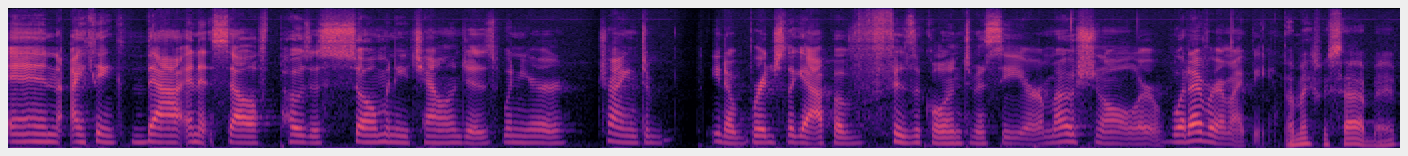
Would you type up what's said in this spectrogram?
And I think that in itself poses so many challenges when you're trying to, you know, bridge the gap of physical intimacy or emotional or whatever it might be. That makes me sad, babe.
